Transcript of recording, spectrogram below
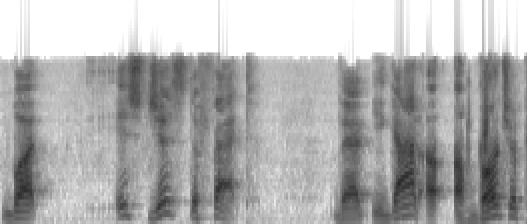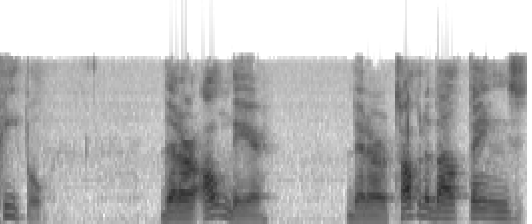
But it's just the fact that you got a, a bunch of people that are on there that are talking about things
